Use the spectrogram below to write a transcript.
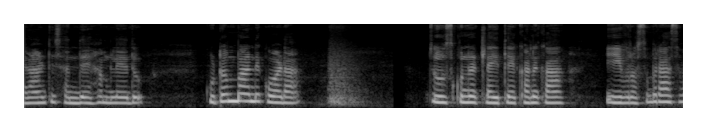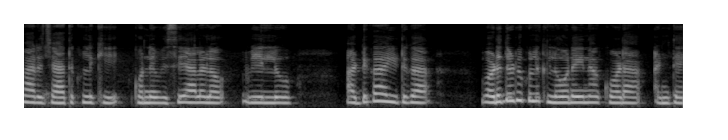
ఎలాంటి సందేహం లేదు. కుటుంబాన్ని కూడా చూసుకున్నట్లయితే కనుక ఈ వృషభ రాశి వారి జాతకులకి కొన్ని విషయాలలో వీళ్ళు అటుగా ఇటుగా ఒడిదుడుకులకు లోనైనా కూడా అంటే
